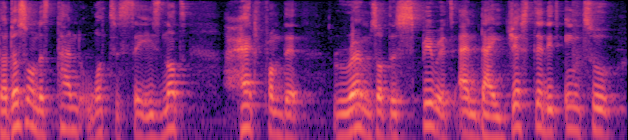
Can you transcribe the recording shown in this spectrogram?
that doesn't understand what to say, is not heard from the realms of the spirit and digested it into,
